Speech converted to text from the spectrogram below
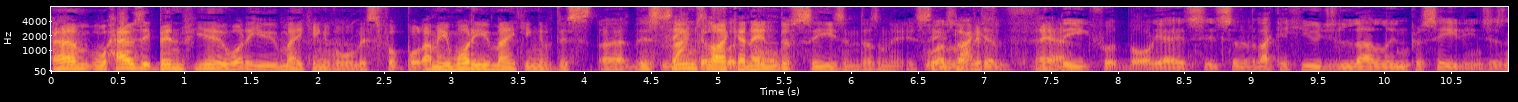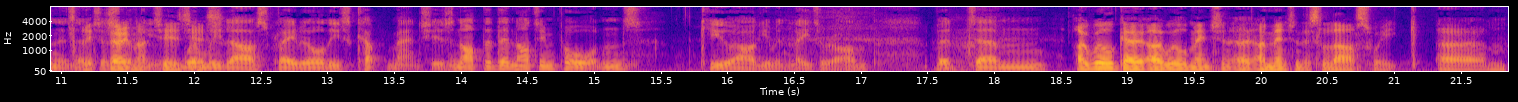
Um, well, how's it been for you? What are you making of all this football? I mean, what are you making of this? Uh, this seems like an end of season, doesn't it? It Well, seems lack like of yeah. league football, yeah, it's, it's sort of like a huge lull in proceedings, isn't it? It Just very much is, When yes. we last played with all these cup matches, not that they're not important. Cue argument later on, but um, I will go. I will mention. Uh, I mentioned this last week. Um,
